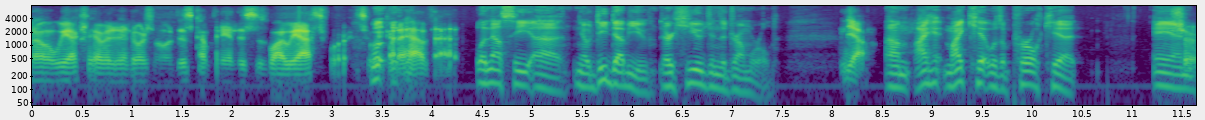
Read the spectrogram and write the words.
no, we actually have an endorsement with this company, and this is why we asked for it. So Well, we gotta have that. Well, now see, uh, you know, DW, they're huge in the drum world. Yeah. Um, I my kit was a Pearl kit, and Sure.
